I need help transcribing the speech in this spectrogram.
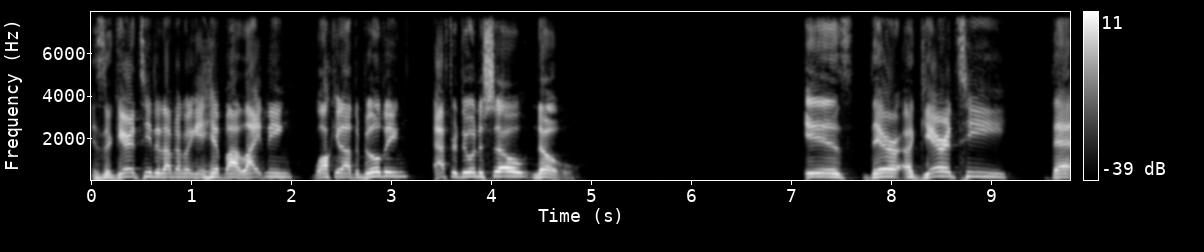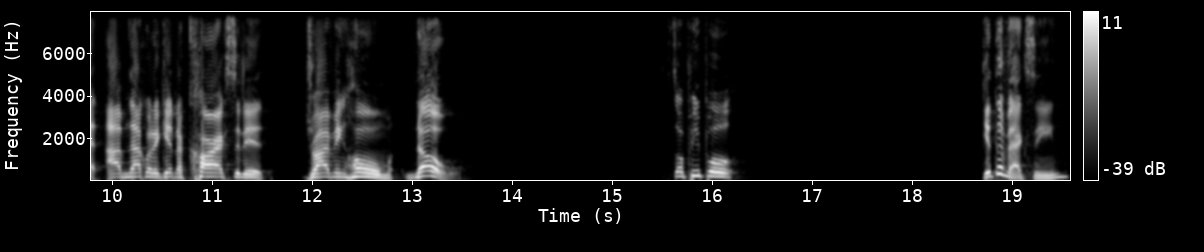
Is there guarantee that I'm not going to get hit by lightning walking out the building after doing the show? No is there a guarantee that I'm not going to get in a car accident driving home, no. So people get the vaccine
